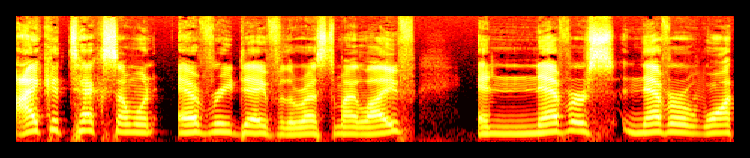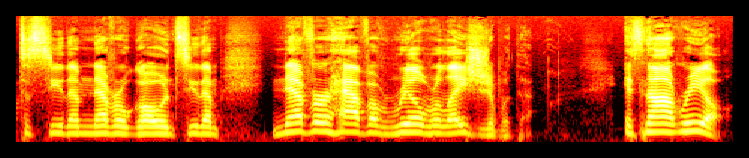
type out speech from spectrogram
I could text someone every day for the rest of my life and never never want to see them, never go and see them, never have a real relationship with them. It's not real.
